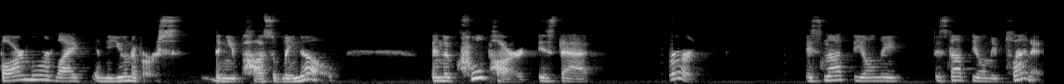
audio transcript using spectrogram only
far more life in the universe than you possibly know. And the cool part is that Earth is not the only is not the only planet.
